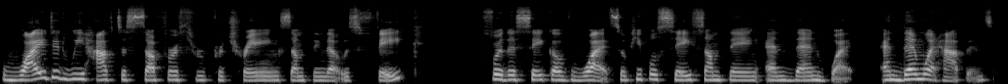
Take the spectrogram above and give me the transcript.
why did we have to suffer through portraying something that was fake for the sake of what? So people say something and then what? And then what happens?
